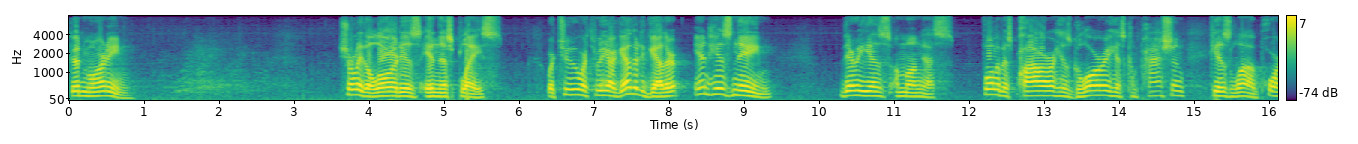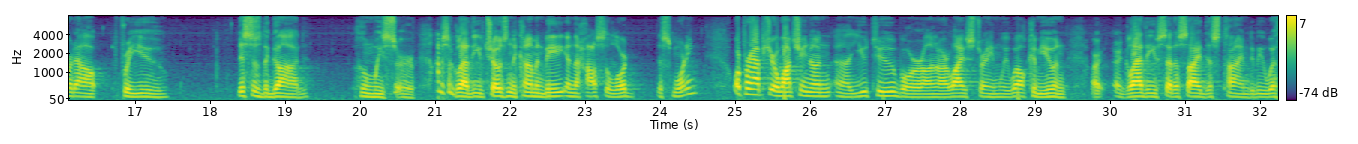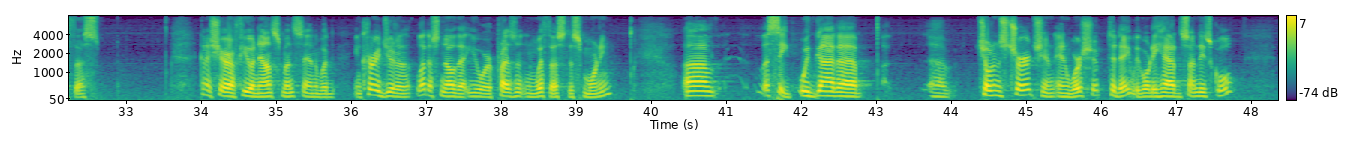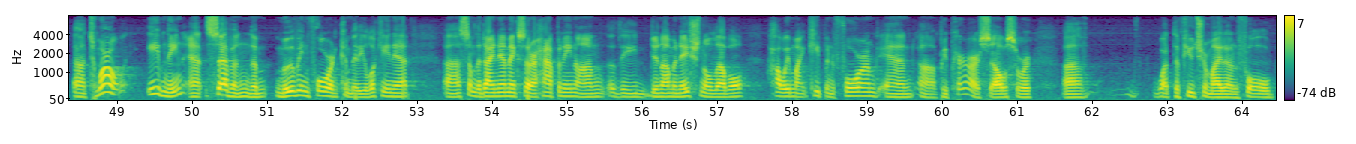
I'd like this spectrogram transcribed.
Good morning. Surely the Lord is in this place. Where two or three are gathered together in His name, there He is among us, full of His power, His glory, His compassion, His love poured out for you. This is the God whom we serve. I'm so glad that you've chosen to come and be in the house of the Lord this morning. Or perhaps you're watching on uh, YouTube or on our live stream. We welcome you and are, are glad that you've set aside this time to be with us. I'm going to share a few announcements and would encourage you to let us know that you are present and with us this morning. Uh, let's see, we've got a, a children's church and, and, worship today. We've already had Sunday school. Uh, tomorrow evening at 7, the Moving Forward Committee looking at uh, some of the dynamics that are happening on the denominational level, how we might keep informed and uh, prepare ourselves for uh, what the future might unfold.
